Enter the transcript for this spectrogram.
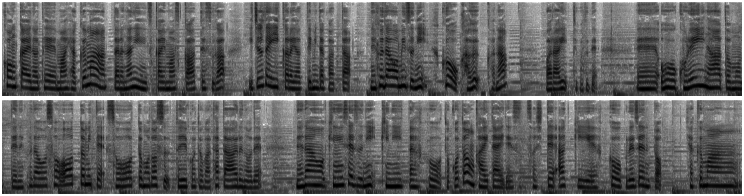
今回のテーマ、100万あったら何に使いますか？ですが、一度でいいからやってみたかった、値札を見ずに服を買うかな？笑いということで、えー、おおこれいいなと思って値札をそーっと見てそーっと戻すということが多々あるので値段を気にせずに気に入った服をとことん買いたいです。そしてアッキーへ服をプレゼント。100万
